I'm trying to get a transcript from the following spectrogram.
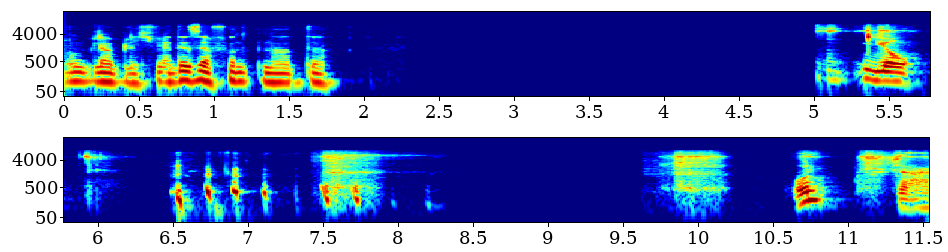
unglaublich, wer das erfunden hatte. Jo. Und ja,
